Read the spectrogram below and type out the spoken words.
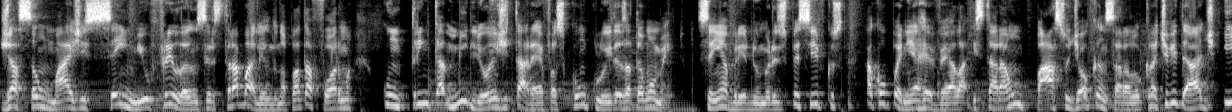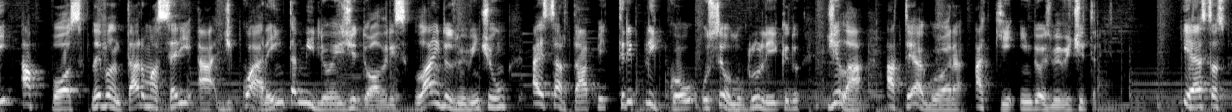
Já são mais de 100 mil freelancers trabalhando na plataforma, com 30 milhões de tarefas concluídas até o momento. Sem abrir números específicos, a companhia revela estar a um passo de alcançar a lucratividade e, após levantar uma série A de 40 milhões de dólares lá em 2021, a startup triplicou o seu lucro líquido de lá até agora, aqui em 2023. E estas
